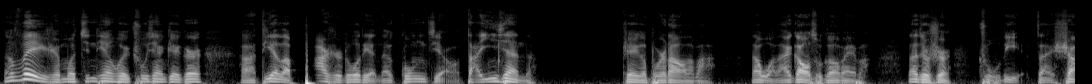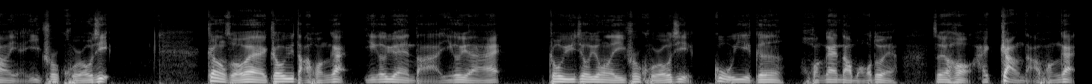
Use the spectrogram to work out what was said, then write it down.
那为什么今天会出现这根啊跌了八十多点的光脚大阴线呢？这个不知道了吧？那我来告诉各位吧，那就是主力在上演一出苦肉计。正所谓周瑜打黄盖，一个愿意打，一个愿挨。周瑜就用了一出苦肉计，故意跟黄盖闹矛盾啊，最后还仗打黄盖。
